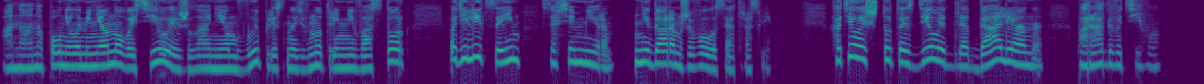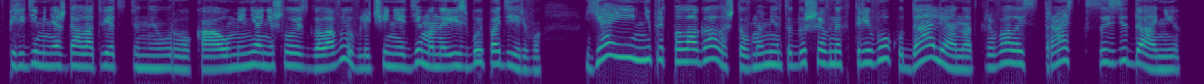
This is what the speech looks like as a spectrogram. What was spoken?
Она наполнила меня новой силой, желанием выплеснуть внутренний восторг, поделиться им со всем миром. Недаром же волосы отросли. Хотелось что-то сделать для Далиана, порадовать его. Впереди меня ждал ответственный урок, а у меня не шло из головы увлечение демона резьбой по дереву. Я и не предполагала, что в моменты душевных тревог у Далиана открывалась страсть к созиданию.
